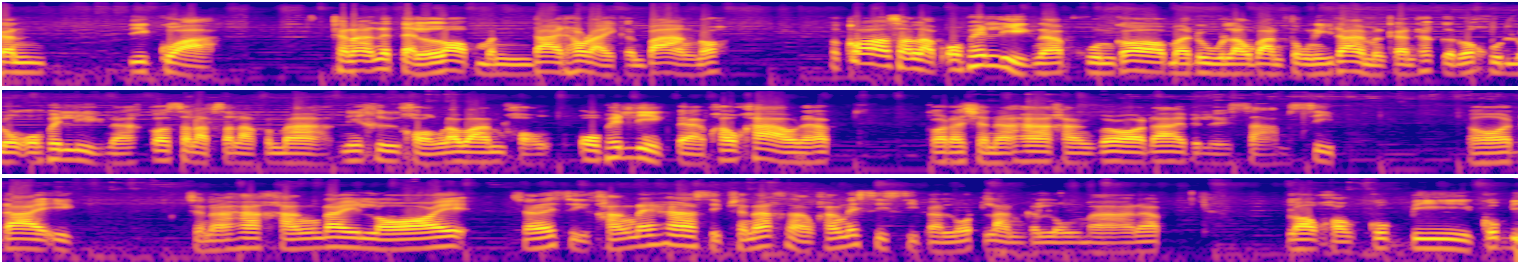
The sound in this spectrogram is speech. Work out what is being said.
กันดีกว่า ชนะในแต่ละรอบมันได้เท่าไหร่กันบ้างเนาะแล้วก็สำหรับ Open League นะครับคุณก็มาดูรางวัลตรงนี้ได้เหมือนกันถ้าเกิดว่าคุณลง Open League นะก็สลับสลับกันมา นี่คือของรางวัลของ Open League แบบคร่าวๆนะครับ ก็ถ้ชนะ 5 ครั้งก็ได้ไปเลย 30แล้วได้อีกชนะ 5 ครั้งได้100 ชนะได้4ครั้งได้ 50 ชนะ3ครั้งได้ 40อะลดลันกันลงมานะครับรอบของกรุ๊ป B กรุ๊ป B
